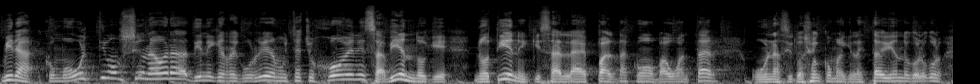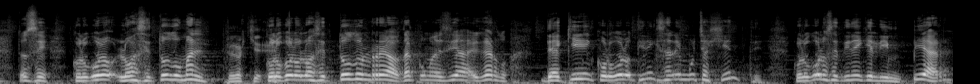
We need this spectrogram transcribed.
mira, como última opción ahora tiene que recurrir a muchachos jóvenes sabiendo que no tienen quizás la espalda como para aguantar una situación como la que la está viviendo Colo Colo. Entonces, Colo Colo lo hace todo mal. Pero es que, Colo Colo lo hace todo enredado, tal como decía Edgardo. De aquí en Colo Colo tiene que salir mucha gente. Colo Colo se tiene que limpiar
